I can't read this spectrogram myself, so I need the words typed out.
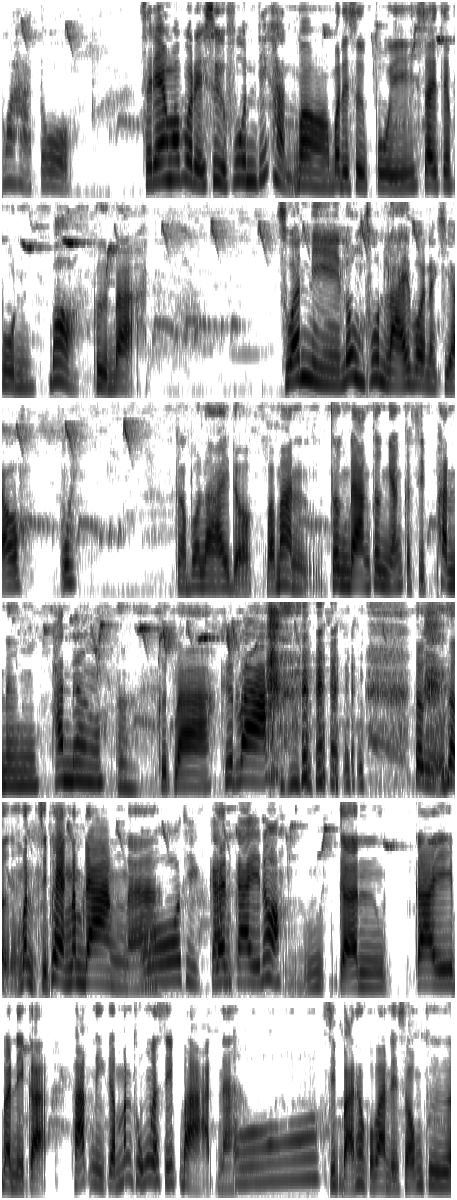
งัวหาโต แสดงว่าบ่ได้ซื้อฝุ่นติขันบ่บ่ได้ซื้อปุ๋ยใส่แต่พุ่นบ่พื้นบาทสวนนี้ลงทุนหลายบ่น่ะเขียว อุ้ย ก็บ่หลายดอกประมาณเทิงด่างเทิงหยังก็สิพันหนึ่งพันหนึ่งอือคิดว่าคิดว่า เทิงเทิงมันสิแพงน้ำด่างนะ โอ้ที่การไก่เนาะกันไก่บัดนี้ก็พักนี่ก็มันถุงละ10บาทนะโอ้10บาทเฮาก็บานได้สองเทื่อ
